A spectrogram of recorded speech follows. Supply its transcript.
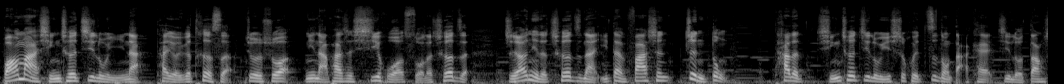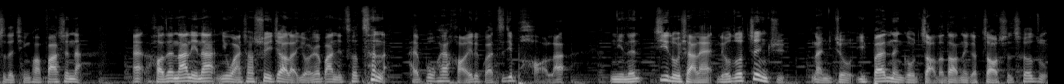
宝马行车记录仪呢，它有一个特色，就是说你哪怕是熄火锁了车子，只要你的车子呢一旦发生震动，它的行车记录仪是会自动打开记录当时的情况发生的。哎，好在哪里呢？你晚上睡觉了，有人把你车蹭了，还不怀好一点，管自己跑了，你能记录下来，留作证据，那你就一般能够找得到那个肇事车主。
